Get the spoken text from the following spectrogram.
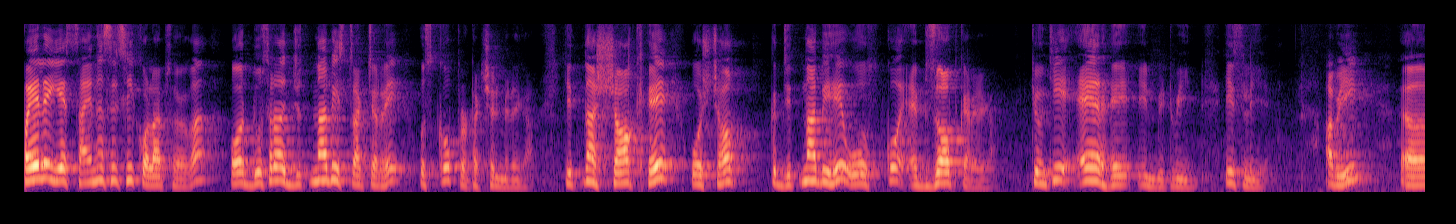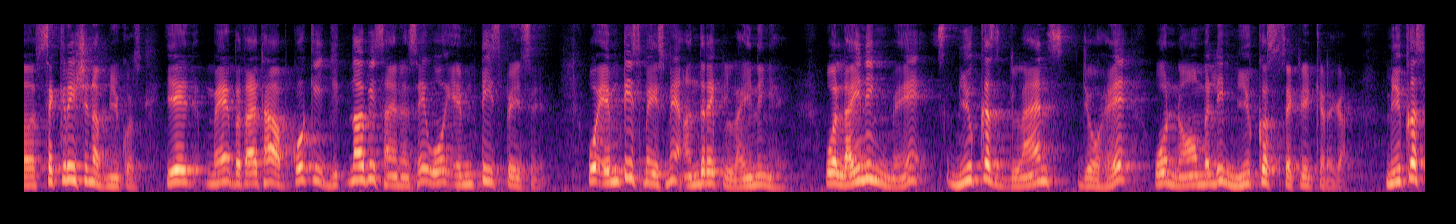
पहले ये साइनसिस ही कोलैप्स होगा और दूसरा जितना भी स्ट्रक्चर है, उसको प्रोटेक्शन मिलेगा. जितना शॉक है, वो शॉक जितना भी है, वो उसको एब्जॉर्ब करेगा, क्योंकि एयर है इन बिटवीन इसलिए. अभी सेक्रेशन ऑफ़ म्यूकस ये मैं बताया था आपको कि जितना भी साइनस है, वो एमटी स्पेस है. वो एम स्पेस में अंदर एक लाइनिंग है। वो लाइनिंग में म्यूकस ग्लैंड्स जो है, वो नॉर्मली म्यूकस सेक्रेट करेगा। म्यूकस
